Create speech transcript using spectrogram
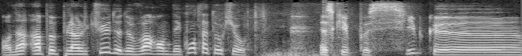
en a un peu plein le cul de devoir rendre des comptes à Tokyo. Est-ce qu'il est possible que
